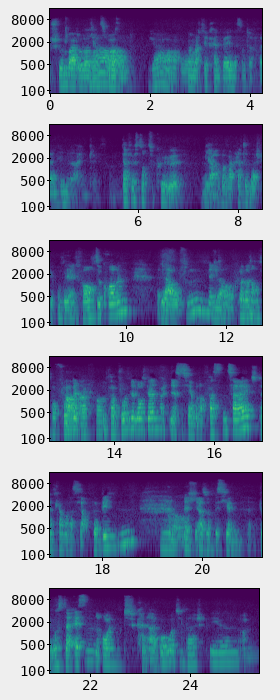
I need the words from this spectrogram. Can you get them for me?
Schwimmbad oder sonst Ja. was. Ja, aber man macht ja kein Wellness unter freiem Himmel eigentlich. dafür ist es noch zu kühl. Ja, aber man kann zum Beispiel, um wieder in Form zu kommen, laufen. Nicht? Laufen. Wenn man noch ein paar Funde, Fahrradfahren. ein paar Pfunde loswerden möchten, es ist ja immer noch Fastenzeit, dann kann man das ja auch verbinden. Genau. Nicht? Also ein bisschen bewusster essen und kein Alkohol zum Beispiel und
